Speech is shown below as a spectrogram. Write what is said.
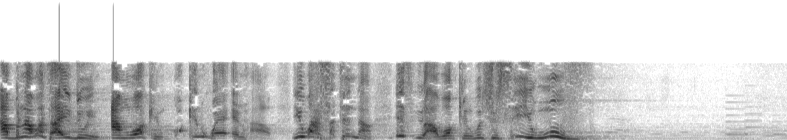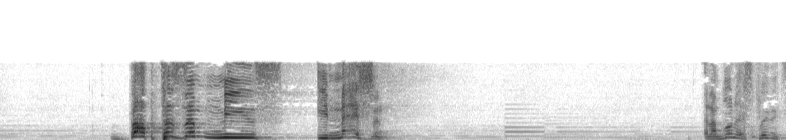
Abner, what are you doing? I'm walking. Walking where and how? You are sitting down. If you are walking, we should see you move. Baptism means immersion. And I'm going to explain it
